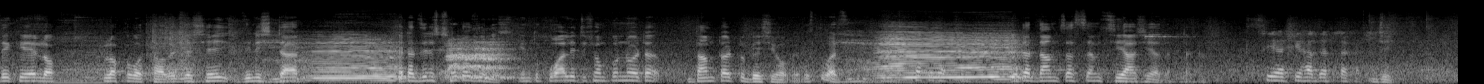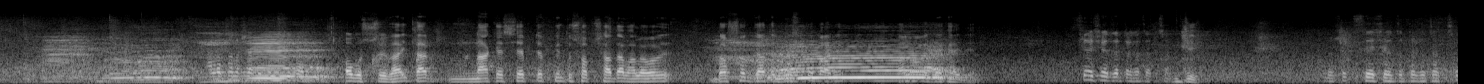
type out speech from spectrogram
দিকে লক- লক্ষ্য করতে হবে যে সেই জিনিসটার একটা জিনিস ছোট জিনিস কিন্তু কোয়ালিটি সম্পন্ন এটা দামটা একটু বেশি হবে বুঝতে পারছেন? যাচ্ছে এটার দাম চাচ্ছে আমি ছিয়াশি হাজার টাকা। ছিয়াশি হাজার টাকা। জি। আলোচনা। অবশ্যই ভাই তার নাকের শেপ টেপ কিন্তু সব সাদা ভালোভাবে। দর্শক যাতে বুঝতে পারে ভালোভাবে দেখাই দিন। ছিয়াশি হাজার টাকা চাচ্ছেন। জি। দর্শক হাজার টাকা চাচ্ছে।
